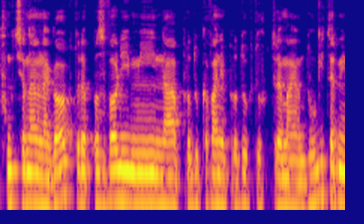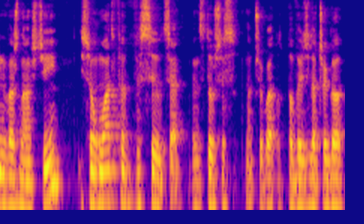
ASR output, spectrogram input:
funkcjonalnego, które pozwoli mi na produkowanie produktów, które mają długi termin ważności i są łatwe w wysyłce. Więc to już jest na przykład odpowiedź, dlaczego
